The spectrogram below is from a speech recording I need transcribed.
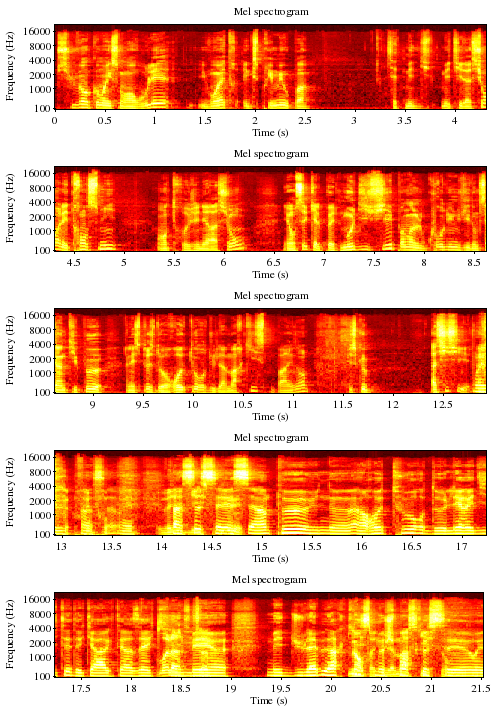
suivant comment ils sont enroulés ils vont être exprimés ou pas. Cette méthylation elle est transmise entre générations et on sait qu'elle peut être modifiée pendant le cours d'une vie. Donc c'est un petit peu un espèce de retour du lamarckisme par exemple puisque Ah si, si. Oui, enfin, ça, ouais. Vas-y, Enfin, c'est- un peu une, un retour de l'hérédité des caractères acquis, Voilà, mais, euh, mais du lamarckisme, Non, pas du je pense que c'est. Ouais,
